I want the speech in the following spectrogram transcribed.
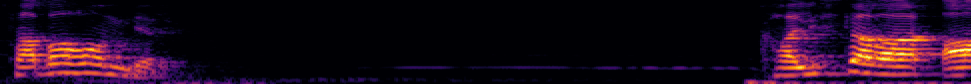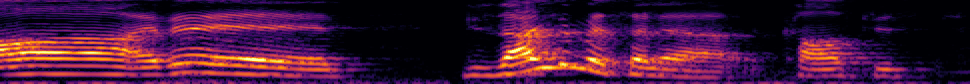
Sabah 11. Kalista var. Aa evet. Güzeldi mesela Kaltist.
